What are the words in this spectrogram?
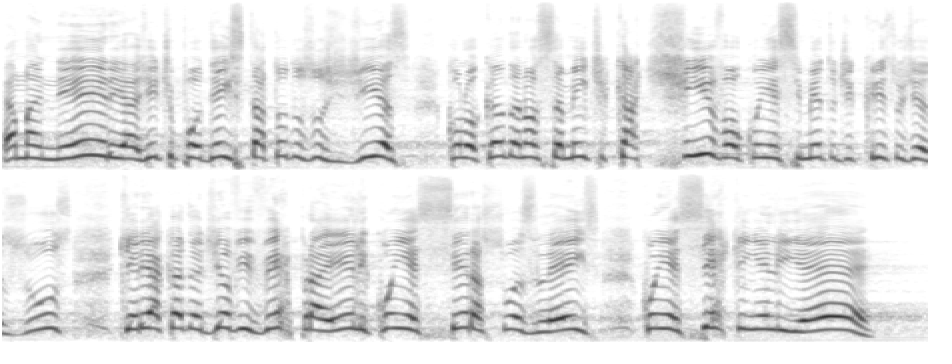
a maneira é a gente poder estar todos os dias colocando a nossa mente cativa ao conhecimento de Cristo Jesus, querer a cada dia viver para Ele, conhecer as Suas leis, conhecer quem Ele é.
